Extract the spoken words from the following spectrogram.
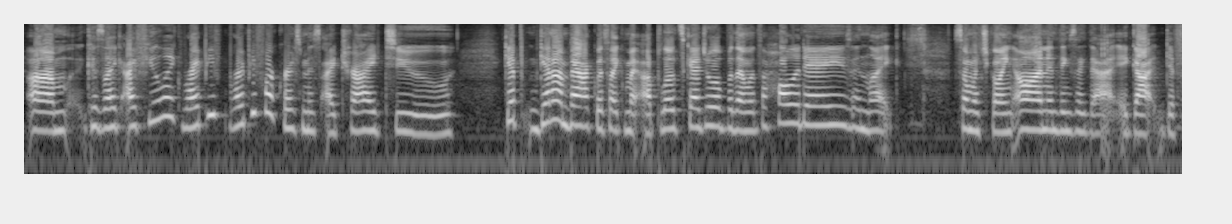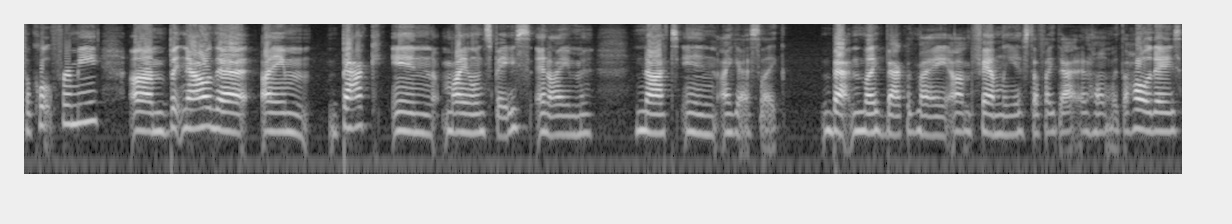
because um, like i feel like right, be- right before christmas i tried to get get on back with like my upload schedule, but then with the holidays and like so much going on and things like that, it got difficult for me. Um, but now that I'm back in my own space and I'm not in, I guess, like back like back with my um, family and stuff like that at home with the holidays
